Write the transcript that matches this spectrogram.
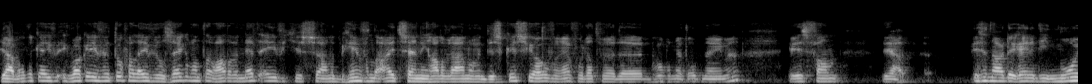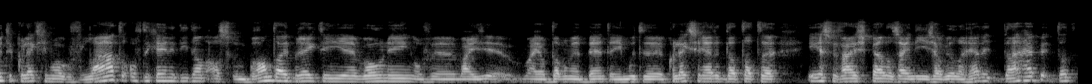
Ja, wat ik, even, ik wou even, toch wel even wil zeggen, want we hadden net eventjes aan het begin van de uitzending hadden we daar nog een discussie over, hè, voordat we de, begonnen met opnemen. Is van, ja, is het nou degene die nooit de collectie mogen verlaten, of degene die dan als er een brand uitbreekt in je woning of uh, waar, je, waar je op dat moment bent en je moet de collectie redden, dat dat de eerste vijf spellen zijn die je zou willen redden? Daar heb ik, dat,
